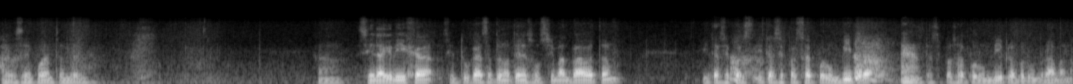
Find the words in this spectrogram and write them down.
Algo se puede entender. Ah, la grija, si en tu casa tú no tienes un Simad Bhavatam, y te haces, y te haces pasar por un vipra, te haces pasar por un vipra, por un brahmana,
